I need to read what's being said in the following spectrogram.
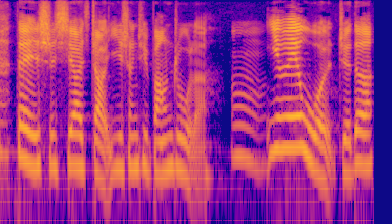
对，是需要找医生去帮助了。嗯，因为我觉得，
